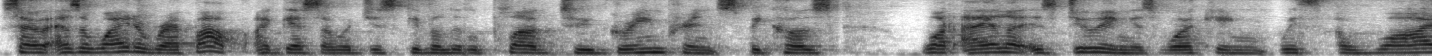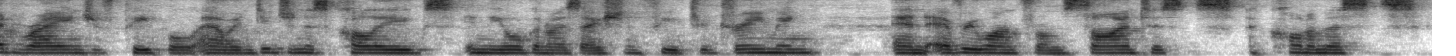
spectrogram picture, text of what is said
So, as a way to wrap up, I guess I would just give a little plug to Greenprints because what AELA is doing is working with a wide range of people, our Indigenous colleagues in the organisation Future Dreaming, and everyone from scientists, economists,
